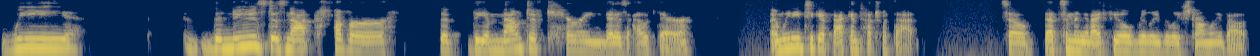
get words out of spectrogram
we the news does not cover the the amount of caring that is out there and we need to get back in touch with that so that's something that i feel really really strongly about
